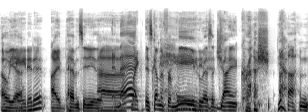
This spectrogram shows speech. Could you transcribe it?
Oh, yeah. hated it. I haven't seen it either, and that like, is coming from me, who has a giant crush Yeah. on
